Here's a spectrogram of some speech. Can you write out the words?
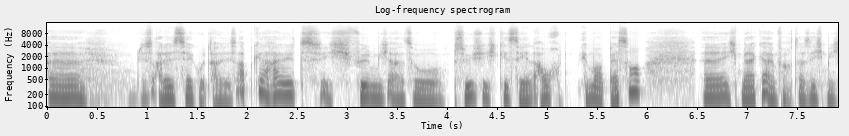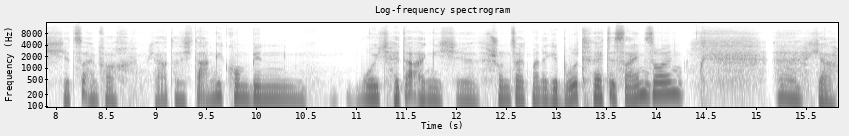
Äh, ist alles sehr gut, alles abgeheilt. Ich fühle mich also psychisch gesehen auch immer besser. Äh, ich merke einfach, dass ich mich jetzt einfach, ja, dass ich da angekommen bin, wo ich hätte eigentlich äh, schon seit meiner Geburt hätte sein sollen. Äh, ja,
